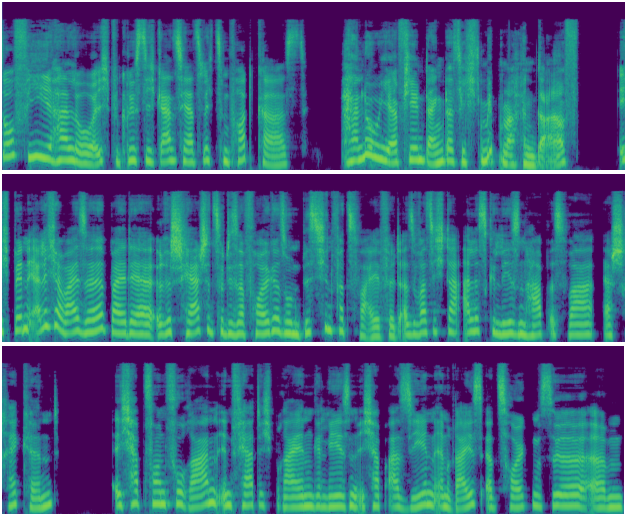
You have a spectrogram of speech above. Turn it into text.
Sophie, hallo, ich begrüße dich ganz herzlich zum Podcast. Hallo, ja, vielen Dank, dass ich mitmachen darf. Ich bin ehrlicherweise bei der Recherche zu dieser Folge so ein bisschen verzweifelt. Also was ich da alles gelesen habe, es war erschreckend. Ich habe von Furan in Fertigbreien gelesen, ich habe Arsen in Reiserzeugnisse, ähm,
